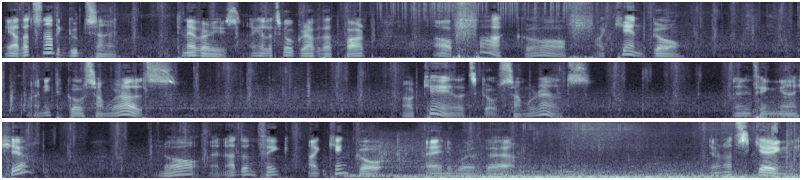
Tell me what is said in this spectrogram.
Yeah, that's not a good sign. It never is. Okay, let's go grab that part. Oh, fuck off. I can't go. I need to go somewhere else. Okay, let's go somewhere else. Anything uh, here? No, and I don't think I can go anywhere there. You're not scaring me.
